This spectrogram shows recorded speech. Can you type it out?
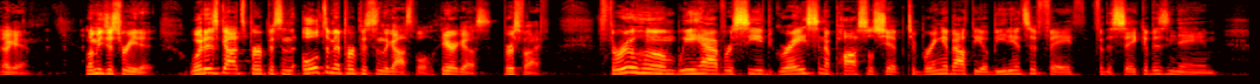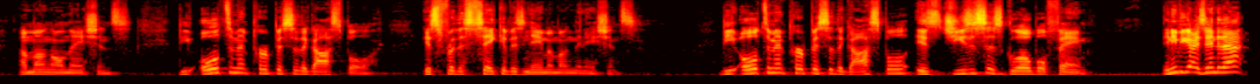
Okay, let me just read it. What is God's purpose and the ultimate purpose in the gospel? Here it goes, verse 5. Through whom we have received grace and apostleship to bring about the obedience of faith for the sake of his name among all nations. The ultimate purpose of the gospel is for the sake of his name among the nations. The ultimate purpose of the gospel is Jesus' global fame. Any of you guys into that?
